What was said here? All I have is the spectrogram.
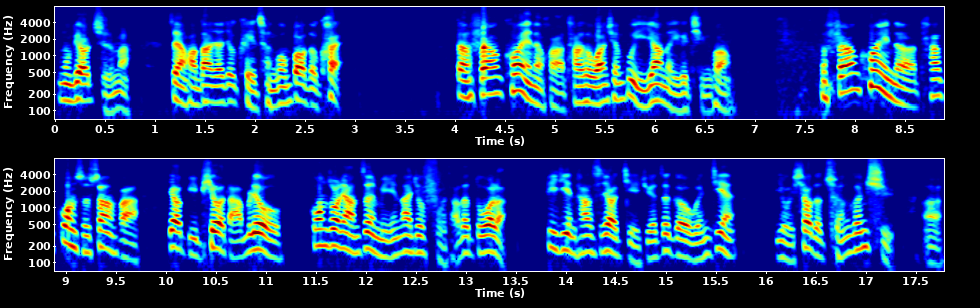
目标值嘛，这样的话大家就可以成功报得快。但 Filecoin 的话，它是完全不一样的一个情况。那 Filecoin 呢，它共识算法要比 POW 工作量证明那就复杂的多了，毕竟它是要解决这个文件。有效的存跟取啊，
